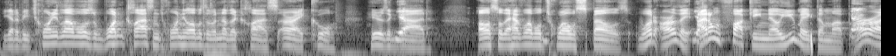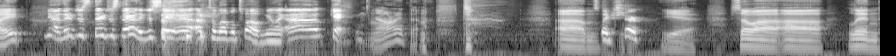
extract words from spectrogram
You gotta be 20 levels of one class and 20 levels of another class. Alright, cool. Here's a Yep. god. Also, they have level 12 spells. What are they? Yeah. I don't fucking know. You make them up. Yeah. Alright. Yeah, they're just they're just there. They just say uh, up to level twelve, and you're like, uh, okay. Alright then. um, It's like sure. yeah. So, uh, uh, Lynn,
